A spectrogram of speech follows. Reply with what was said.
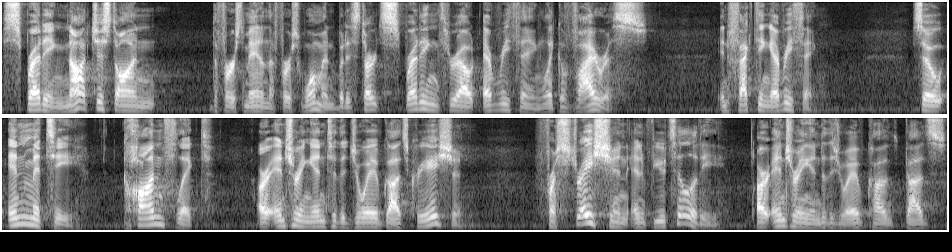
spreading not just on the first man and the first woman, but it starts spreading throughout everything like a virus. infecting everything. So, enmity, conflict are entering into the joy of God's creation. Frustration and futility are entering into the joy of God's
